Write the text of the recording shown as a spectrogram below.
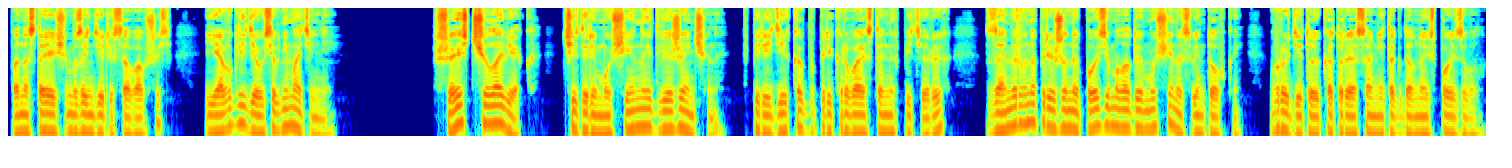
По-настоящему заинтересовавшись, я вгляделся внимательней. Шесть человек, Четыре мужчины и две женщины. Впереди, как бы прикрывая остальных пятерых, замер в напряженной позе молодой мужчина с винтовкой, вроде той, которую я сам не так давно использовал.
